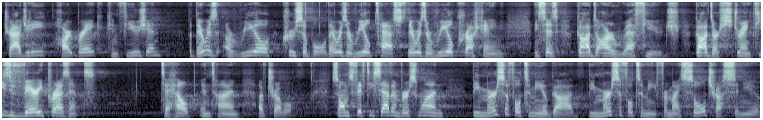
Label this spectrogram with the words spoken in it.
Tragedy, heartbreak, confusion. But there was a real crucible, there was a real test, there was a real crushing. He says, God's our refuge, God's our strength. He's very present to help in time of trouble. Psalms 57, verse 1 Be merciful to me, O God. Be merciful to me, for my soul trusts in you.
